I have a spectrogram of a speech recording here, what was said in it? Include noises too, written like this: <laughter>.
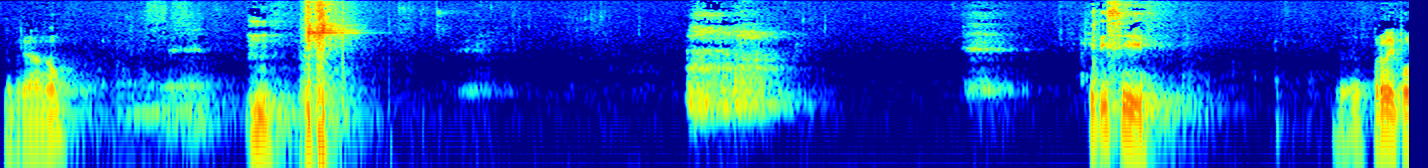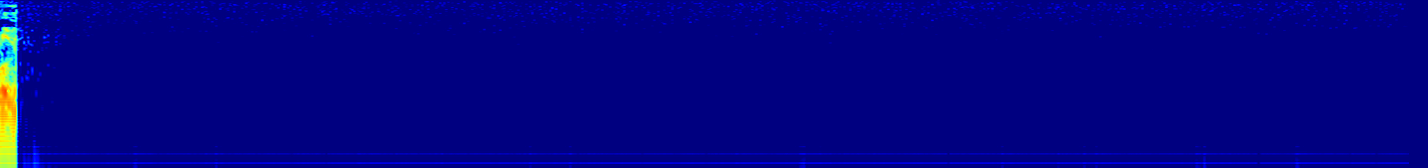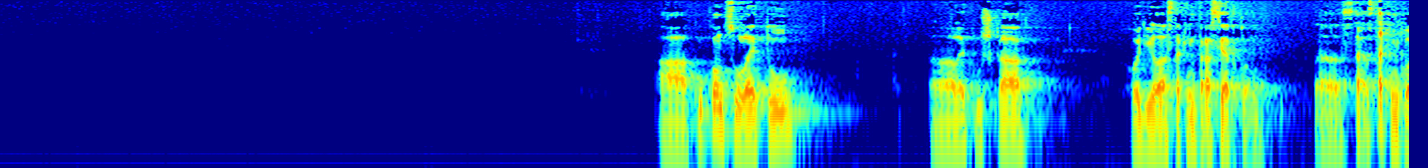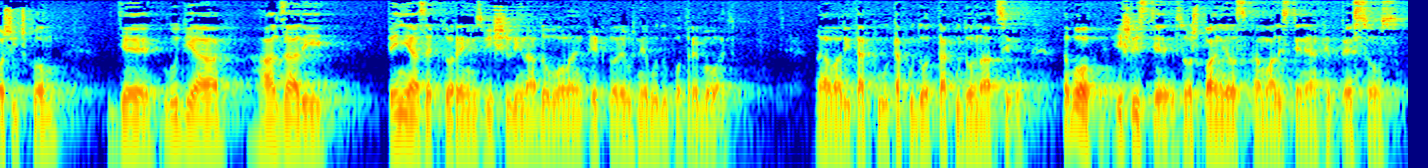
Dobré ráno. Kedy si e, v prvej polovici A ku koncu letu letuška chodila s takým prasiatkom, s, takým košičkom, kde ľudia hádzali peniaze, ktoré im zvyšili na dovolenke, ktoré už nebudú potrebovať. Dávali takú, takú, do, takú donáciu. Lebo išli ste zo Španielska, mali ste nejaké pesos,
